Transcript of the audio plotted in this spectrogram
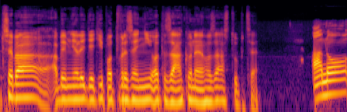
třeba, aby měli děti potvrzení od zákonného zástupce? Ano,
